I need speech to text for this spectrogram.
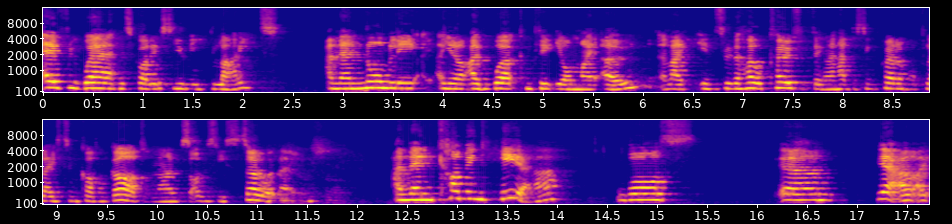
everywhere has got its unique light. And then normally, you know, I'd work completely on my own. And like in through the whole COVID thing, I had this incredible place in Covent Garden, and I was obviously so alone. And then coming here was, um, yeah, I, I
